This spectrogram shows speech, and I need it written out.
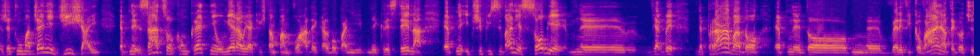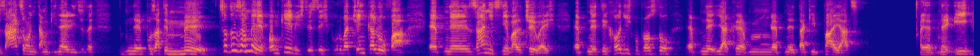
że tłumaczenie dzisiaj, za co konkretnie umierał jakiś tam pan Władek albo pani Krystyna i przypisywanie sobie jakby prawa do, do mm, weryfikowania tego, czy za co oni tam ginęli, czy te, poza tym my, co to za my? Bąkiewicz, ty jesteś kurwa cienka lufa, za nic nie walczyłeś, ty chodzisz po prostu jak taki pajac, i,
